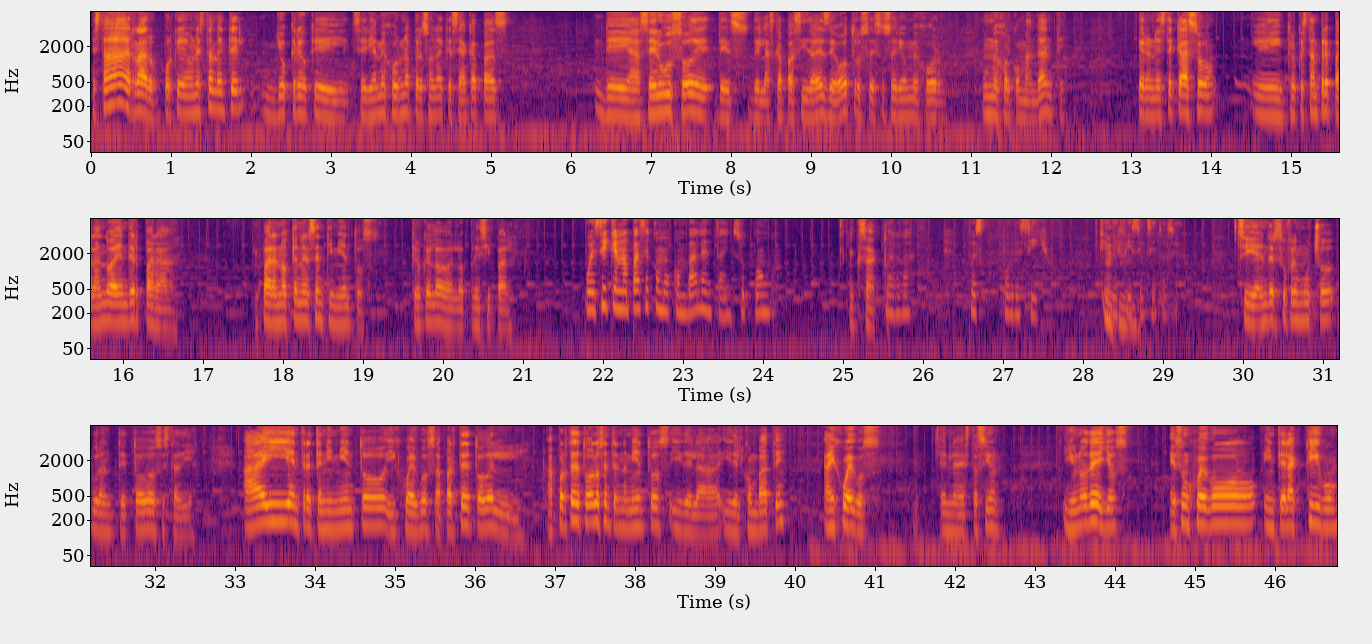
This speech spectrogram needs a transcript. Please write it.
Está raro, porque honestamente yo creo que sería mejor una persona que sea capaz de hacer uso de, las capacidades de otros. Eso sería un mejor, un mejor comandante. Pero en este caso, eh, creo que están preparando a Ender para, para no tener sentimientos. Creo que es lo, principal. Pues sí, que no pase como con Valentine, supongo. Exacto. ¿Verdad? Pues pobrecillo. Qué difícil situación. Sí, Ender sufre mucho durante todo su estadía. hay entretenimiento y juegos, aparte de todo el aparte de todos los entrenamientos y de la y del combate, hay juegos en la estación. Y uno de ellos es un juego interactivo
